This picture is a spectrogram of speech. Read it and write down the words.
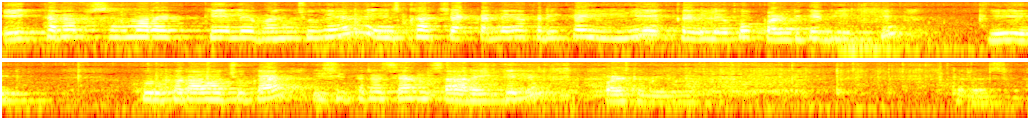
एक तरफ़ से हमारे केले बन चुके हैं। इसका चेक करने का तरीका ये है केले को पलट के देखिए। ये कुरकुरा हो चुका है। इसी तरह से हम सारे केले पलट देंगे। तरह से।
